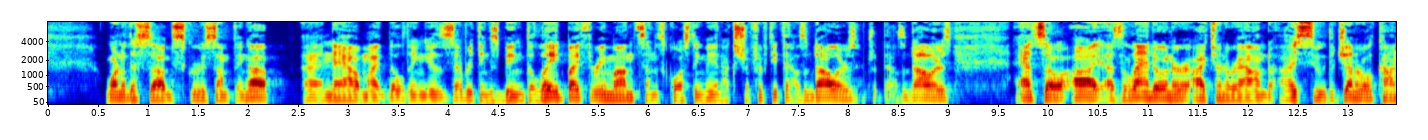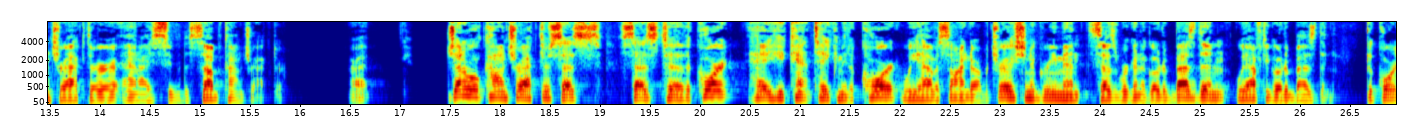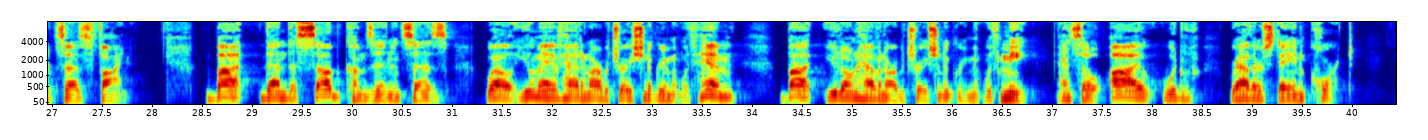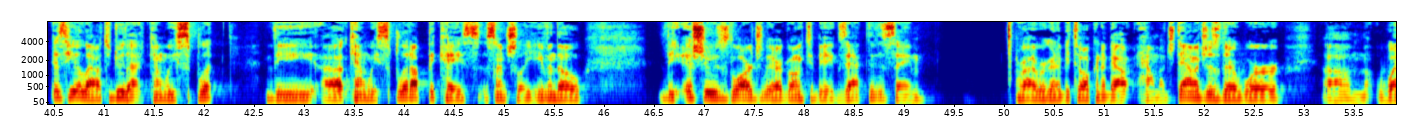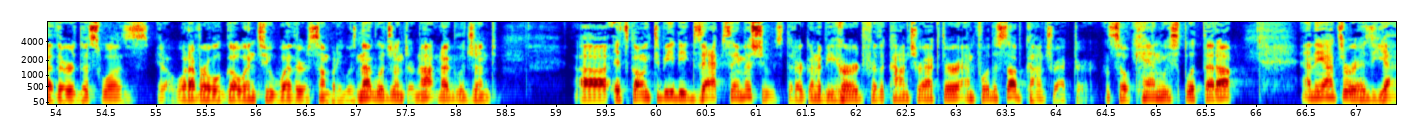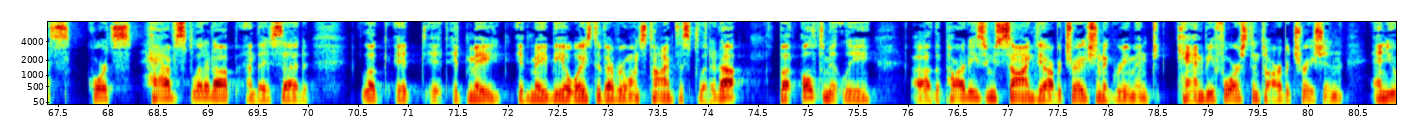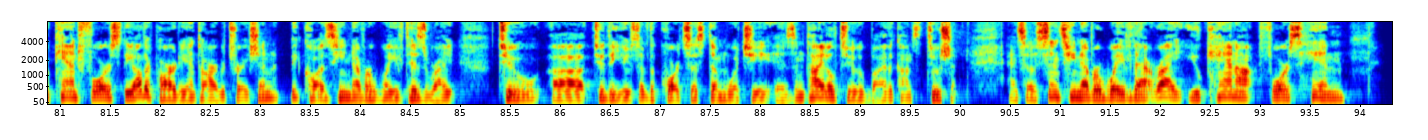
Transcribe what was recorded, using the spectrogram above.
one of the subs screws something up. And now my building is, everything's being delayed by three months and it's costing me an extra $50,000, $100,000. And so I, as a landowner, I turn around, I sue the general contractor and I sue the subcontractor. All right. General contractor says, says to the court, Hey, he can't take me to court. We have a signed arbitration agreement. says we're going to go to Beis Din. We have to go to Beis Din. The court says fine. But then the sub comes in and says, well, you may have had an arbitration agreement with him, but you don't have an arbitration agreement with me. And so I would rather stay in court. Is he allowed to do that? Can we split the, uh, can we split up the case essentially, even though the issues largely are going to be exactly the same? Right. We're going to be talking about how much damages there were, um, whether this was, you know, whatever will go into whether somebody was negligent or not negligent uh, it's going to be the exact same issues that are going to be heard for the contractor and for the subcontractor. So can we split that up? And the answer is yes. Courts have split it up and they said, look, it, it, it may, it may be a waste of everyone's time to split it up, but ultimately uh, the parties who signed the arbitration agreement can be forced into arbitration, and you can't force the other party into arbitration because he never waived his right to uh, to the use of the court system, which he is entitled to by the Constitution. And so, since he never waived that right, you cannot force him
